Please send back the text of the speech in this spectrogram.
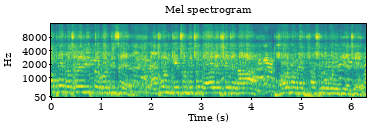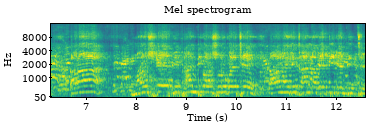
অপপ্রচারে লিপ্ত করতেছে। এখন কিছু কিছু দল এসেছে তারা ধর্ম ব্যবসা শুরু করে দিয়েছে। তারা মানুষকে বিভ্রান্তি করা শুরু করেছে। তারা নাকি জান্নাতের টিকিট দিচ্ছে।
